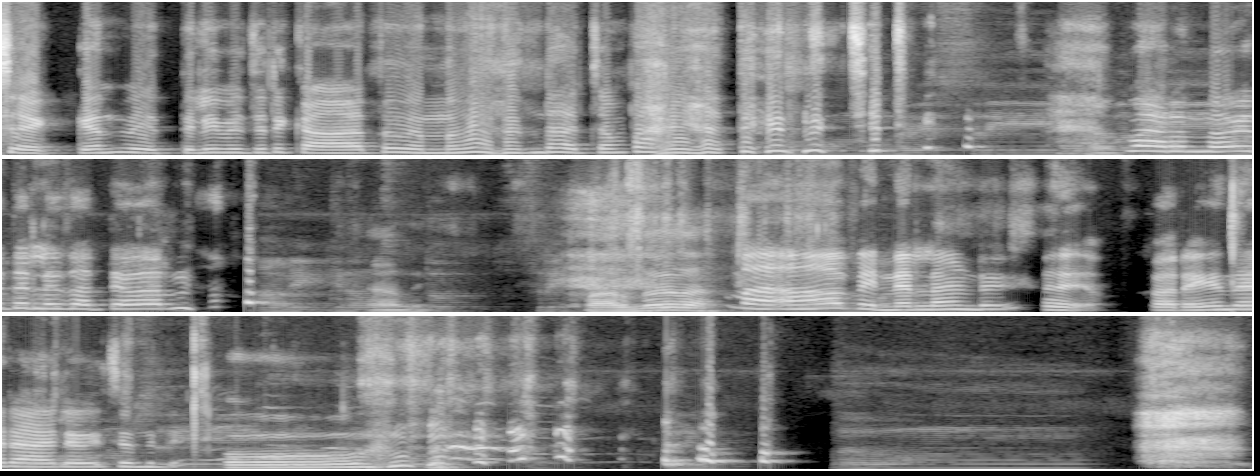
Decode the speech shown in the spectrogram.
ചെക്കൻ വെത്തിലി വെച്ചിട്ട് കാത്തു നിന്ന്. എന്താ അച്ഛൻ പറയാത്തേന്ന് വെച്ചിട്ട് ഇതല്ലേ സത്യം പറഞ്ഞു? അവിഘ്നമസ്തു ശ്രീ മറന്നുപോയതാ? ആ പിന്നല്ലാണ്ട് കൊറേ നേരം ആലോചിച്ചു ഓ. ഓം പിന്നെ പിന്നെ ഉഷാറായില്ലേ ആ,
